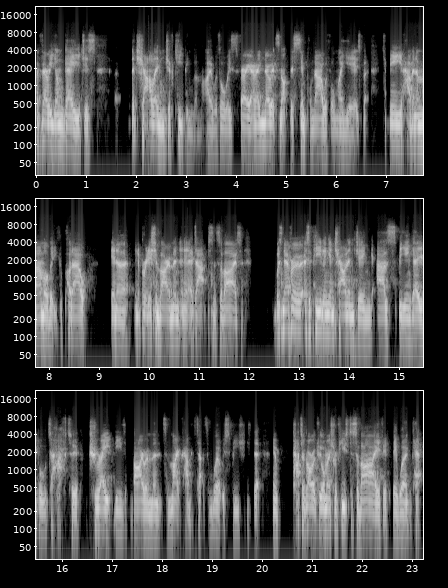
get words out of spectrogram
a very young age is the challenge of keeping them. I was always very, and I know it's not this simple now with all my years, but to me, having a mammal that you can put out in a in a British environment and it adapts and survives was never as appealing and challenging as being able to have to create these environments and microhabitats and work with species that you know categorically almost refused to survive if they weren't kept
